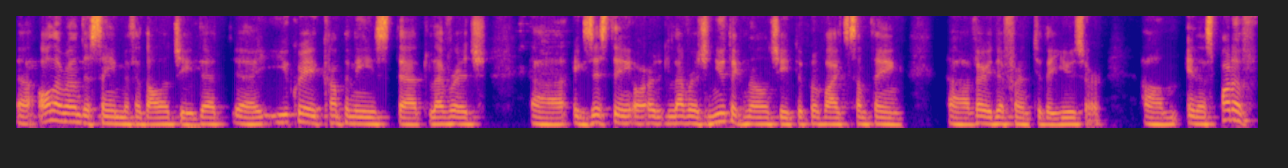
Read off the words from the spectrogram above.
uh, all around the same methodology that uh, you create companies that leverage uh, existing or leverage new technology to provide something uh, very different to the user. Um, and as part of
